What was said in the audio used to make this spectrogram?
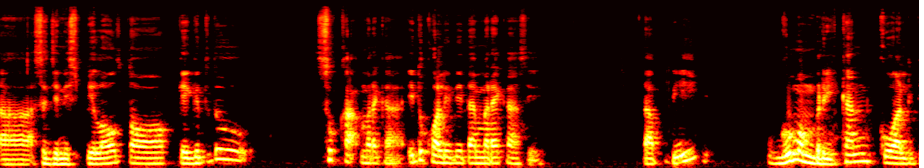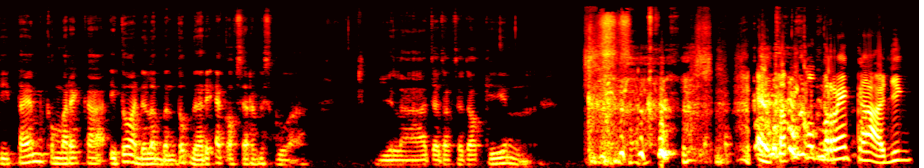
eh, sejenis pillow talk kayak gitu tuh suka mereka. Itu quality time mereka sih. Tapi gue memberikan quality time ke mereka itu adalah bentuk dari act of service gue. Gila, cocok-cocokin. Eh tapi kok mereka anjing?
